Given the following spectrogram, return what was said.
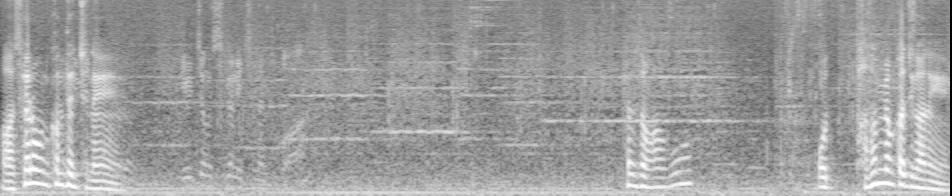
아 새로운 컨텐츠네. 일정 시간이 지난 뭐? 편성하고 어 다섯 명까지 가능해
